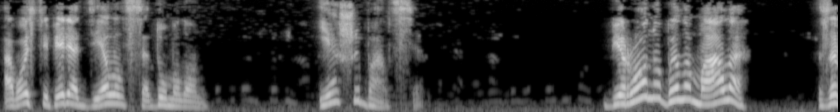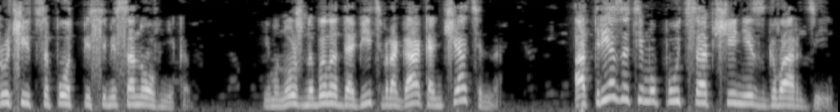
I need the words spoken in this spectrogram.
авось теперь отделался», — думал он. И ошибался. Берону было мало заручиться подписями сановников. Ему нужно было добить врага окончательно, отрезать ему путь сообщения с гвардией.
